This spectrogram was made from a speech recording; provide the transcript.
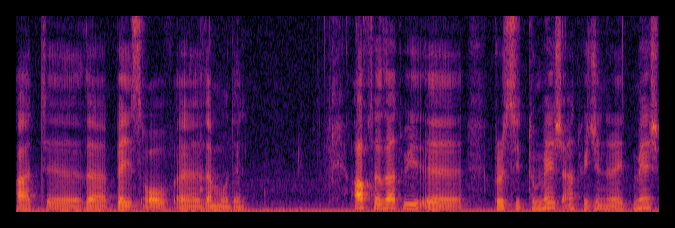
at uh, the base of the model. After that we proceed to mesh and we generate mesh.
